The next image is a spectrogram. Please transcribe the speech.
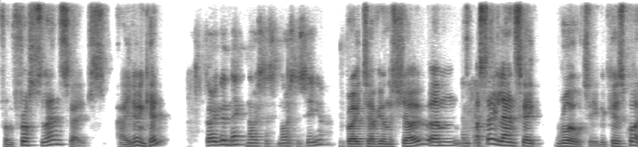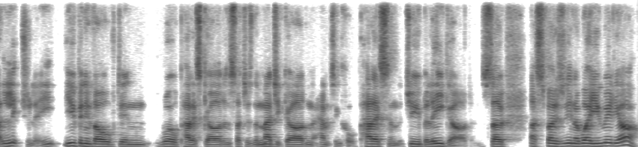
from Frost Landscapes. How you doing, Ken? Very good, Nick. Nice to nice to see you. Great to have you on the show. Um, I say landscape royalty because quite literally you've been involved in Royal Palace Gardens such as the Magic Garden at Hampton Court Palace and the Jubilee Garden. So I suppose you know where you really are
